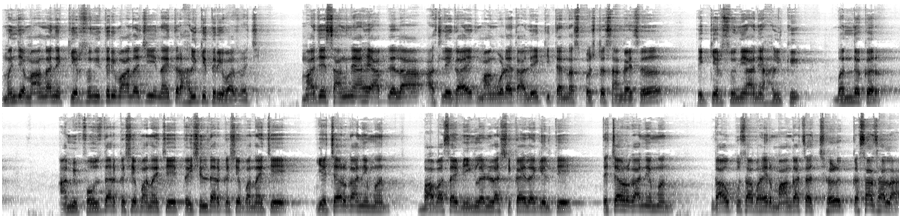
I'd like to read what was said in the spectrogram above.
म्हणजे मांगाने केरसोनी तरी बांधायची नाहीतर हलकी तरी वाजवायची. माझे सांगणे आहे आपल्याला असले गायक मांगवड्यात आले की त्यांना स्पष्ट सांगायचं ते केरसोनी आणि हलकी बंद कर. आम्ही फौजदार कसे बनायचे तहसीलदार कसे बनायचे याच्यावर गाणे म्हण. बाबासाहेब इंग्लंडला शिकायला गेलते त्याच्यावर गाणे म्हण. गावकुसाबाहेर मांगाचा छळ कसा झाला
